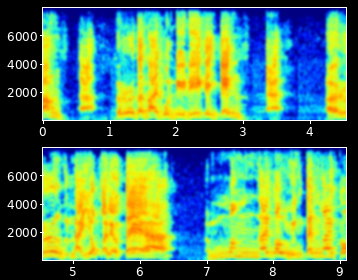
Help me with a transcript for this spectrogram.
ดังๆอ่าหรือทนายคนดีๆเก่งๆ อะอะเรื่อนายกก็แล้วแต่ฮะมึงไงเขาวิ่งเต้นไงเขา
